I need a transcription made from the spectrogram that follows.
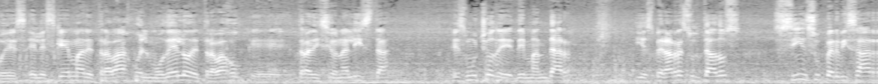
pues el esquema de trabajo, el modelo de trabajo que, tradicionalista es mucho de, de mandar y esperar resultados sin supervisar,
